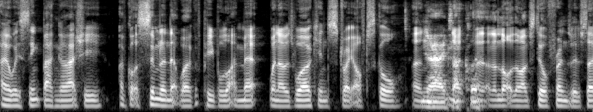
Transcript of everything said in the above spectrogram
I always think back and go, actually, I've got a similar network of people that I met when I was working straight after school, and Yeah, you know, exactly. and a lot of them I'm still friends with. So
